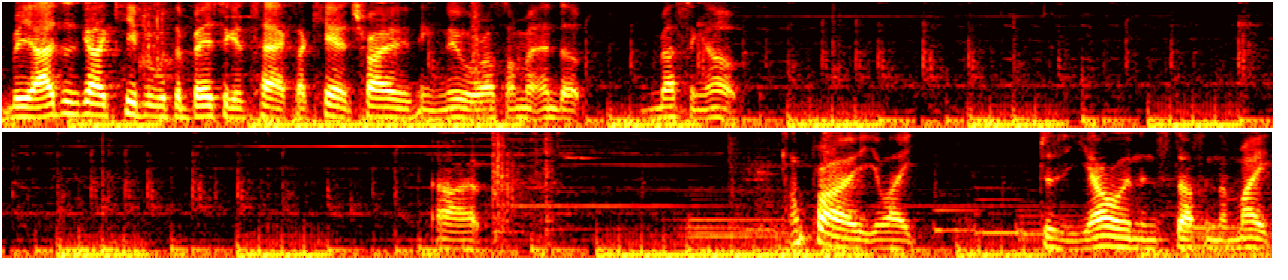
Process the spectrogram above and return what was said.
But yeah, I just gotta keep it with the basic attacks. I can't try anything new or else I'm gonna end up messing up. Alright. I'm probably like just yelling and stuff in the mic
